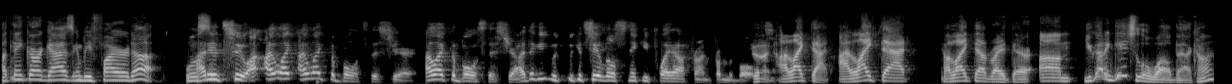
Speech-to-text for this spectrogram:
I think our guys are gonna be fired up. We'll I see. did too. I, I, like I like the Bolts this year. I like the Bolts this year. I think we, we could see a little sneaky playoff run from the Bolts. Good. I like that. I like that. I like that right there. Um, you got engaged a little while back, huh?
